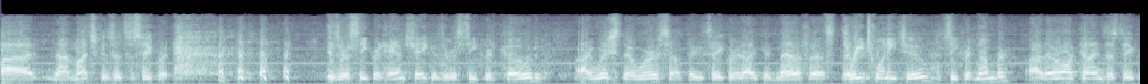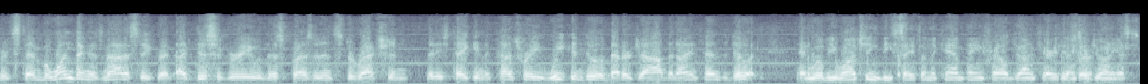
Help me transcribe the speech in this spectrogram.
Uh, not much because it's a secret. Is there a secret handshake? Is there a secret code? I wish there were something secret I could manifest. 322, a secret number? Uh, there are all kinds of secrets, Tim, but one thing is not a secret. I disagree with this president's direction that he's taking the country. We can do a better job, and I intend to do it. And we'll be watching. Be safe on the campaign trail. John Kerry, thanks sir. for joining us.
